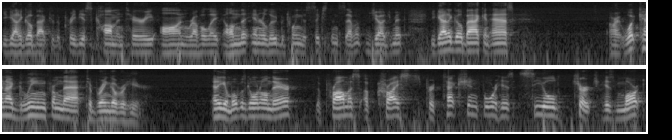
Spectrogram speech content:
You got to go back to the previous commentary on Revelation, on the interlude between the sixth and seventh judgment. You got to go back and ask, all right, what can I glean from that to bring over here? And again, what was going on there? The promise of Christ's protection for his sealed church, his marked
